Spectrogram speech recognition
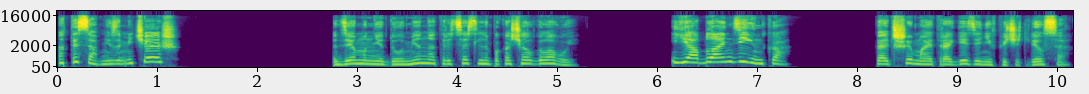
«А ты сам не замечаешь?» Демон недоуменно отрицательно покачал головой. «Я блондинка!» Кайши моей трагедии не впечатлился.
